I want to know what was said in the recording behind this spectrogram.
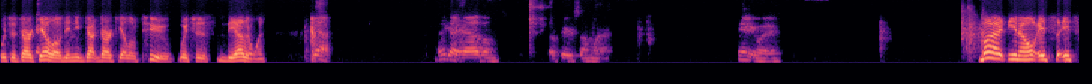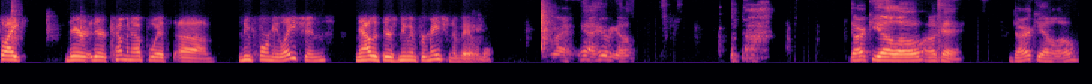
which is dark yellow. Then you've got dark yellow two, which is the other one. yeah, I think I have them up here somewhere. Anyway, but you know it's it's like they're they're coming up with um, new formulations now that there's new information available right? Yeah, here we go. Ah. Dark yellow. Okay, dark yellow.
